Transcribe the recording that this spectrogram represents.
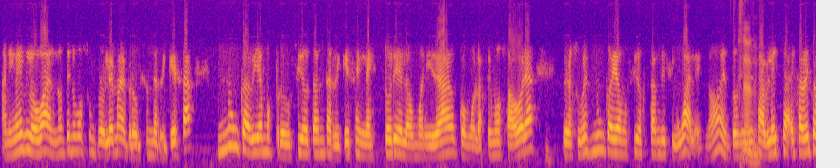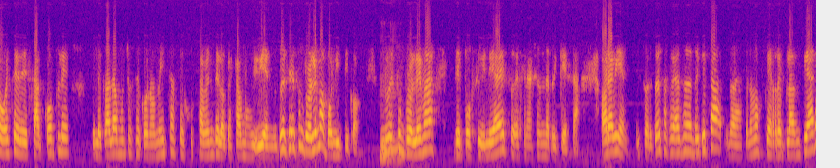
a nivel global, no tenemos un problema de producción de riqueza. Nunca habíamos producido tanta riqueza en la historia de la humanidad como lo hacemos ahora, pero a su vez nunca habíamos sido tan desiguales, ¿no? Entonces esa brecha, esa brecha o ese desacople que le cala a muchos economistas es justamente lo que estamos viviendo. Entonces es un problema político, no es un problema de posibilidades o de generación de riqueza. Ahora bien, y sobre todo esa generación de riqueza nos tenemos que replantear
